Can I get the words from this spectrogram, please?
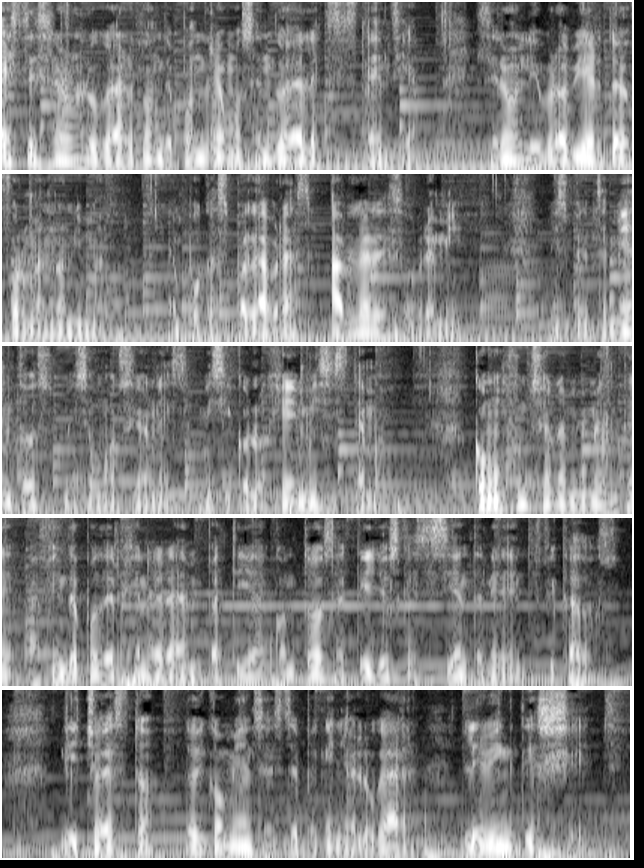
Este será un lugar donde pondremos en duda la existencia. Será un libro abierto de forma anónima. En pocas palabras, hablaré sobre mí, mis pensamientos, mis emociones, mi psicología y mi sistema. Cómo funciona mi mente a fin de poder generar empatía con todos aquellos que se sientan identificados. Dicho esto, doy comienzo a este pequeño lugar, Living This Shit.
